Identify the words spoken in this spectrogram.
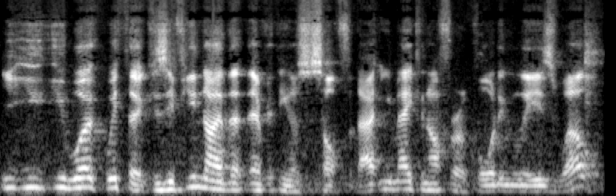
You, you, you work with it because if you know that everything else is sold for that, you make an offer accordingly as well.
